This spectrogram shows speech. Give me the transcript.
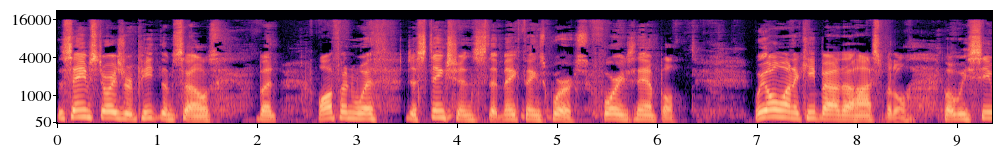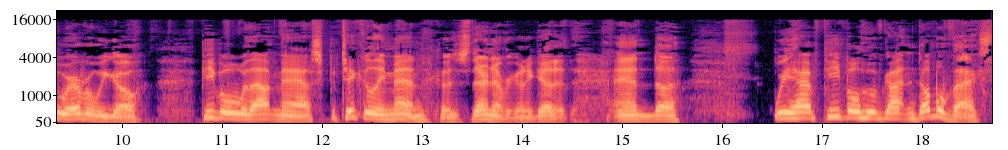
the same stories repeat themselves, but often with distinctions that make things worse. For example, we all want to keep out of the hospital, but we see wherever we go people without masks, particularly men, because they're never going to get it. And uh, we have people who have gotten double vaxxed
